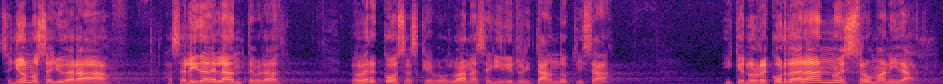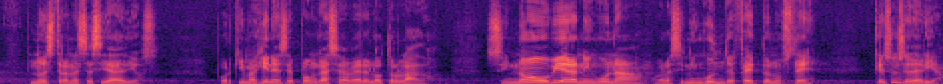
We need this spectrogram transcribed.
Señor nos ayudará a salir adelante, ¿verdad? Va a haber cosas que nos van a seguir irritando quizá y que nos recordarán nuestra humanidad, nuestra necesidad de Dios. Porque imagínese, póngase a ver el otro lado. Si no hubiera ninguna, ahora sí, ningún defecto en usted, ¿qué sucedería?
